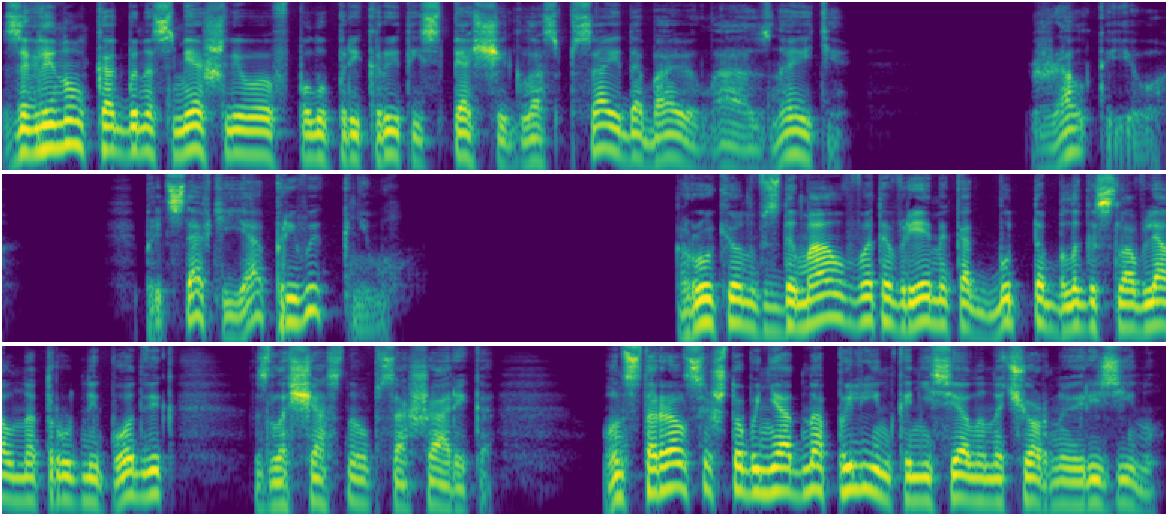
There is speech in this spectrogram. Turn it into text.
заглянул как бы насмешливо в полуприкрытый спящий глаз пса и добавил, а знаете, жалко его. Представьте, я привык к нему. Руки он вздымал в это время, как будто благословлял на трудный подвиг злосчастного пса Шарика. Он старался, чтобы ни одна пылинка не села на черную резину.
